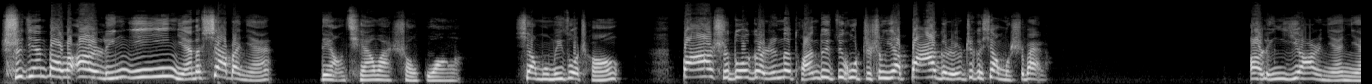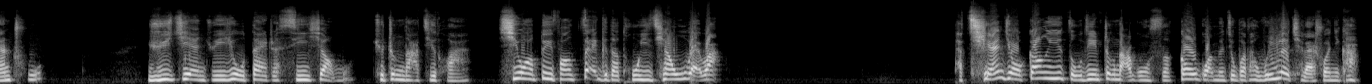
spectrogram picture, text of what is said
时间到了二零一一年的下半年，两千万烧光了，项目没做成，八十多个人的团队最后只剩下八个人，这个项目失败了。二零一二年年初，于建军又带着新项目去正大集团。希望对方再给他投一千五百万。他前脚刚一走进正大公司，高管们就把他围了起来，说：“你看，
